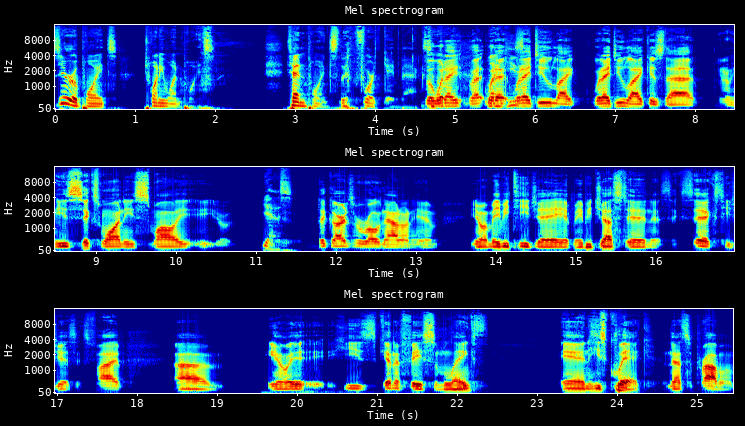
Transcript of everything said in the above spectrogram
zero points, twenty-one points, ten points. The fourth game back. But what I what, what like, I what I do like what I do like is that you know he's six one, he's small. He, you know, yes, the guards were rolling out on him. You know, maybe TJ, it may be Justin at six six, TJ at six five. Um, you know, it, he's gonna face some length, and he's quick, and that's the problem.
